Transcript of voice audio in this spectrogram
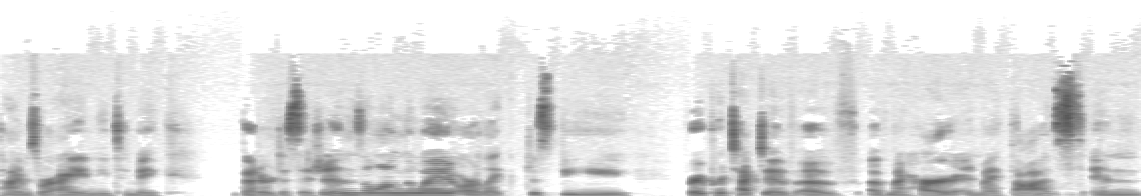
times where I need to make better decisions along the way or like just be very protective of of my heart and my thoughts and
